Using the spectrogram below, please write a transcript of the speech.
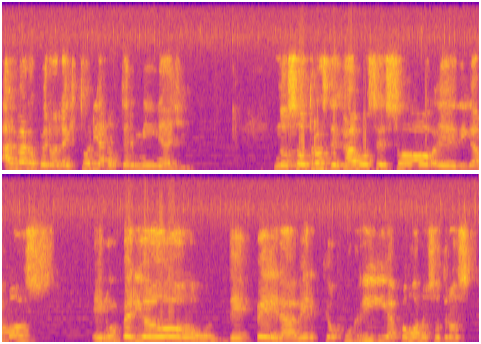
Álvaro, pero la historia no termina allí. Nosotros dejamos eso, eh, digamos, en un periodo de espera, a ver qué ocurría, cómo nosotros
